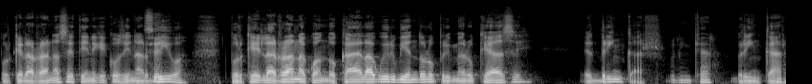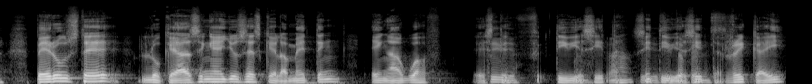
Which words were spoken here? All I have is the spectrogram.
Porque la rana se tiene que cocinar Sí. viva. Porque la rana cuando cae el agua hirviendo lo primero que hace es brincar. Brincar. Brincar. Pero usted lo que hacen ellos es que la meten en agua este, Tibia. tibiecita. Ajá, sí, tibiecita rica ahí.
